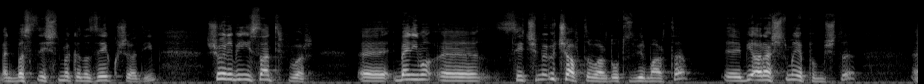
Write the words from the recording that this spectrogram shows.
hani basitleştirmek adına Z kuşağı diyeyim. Şöyle bir insan tipi var. E, ben ima, e, seçime 3 hafta vardı 31 Mart'ta. E, bir araştırma yapılmıştı e,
